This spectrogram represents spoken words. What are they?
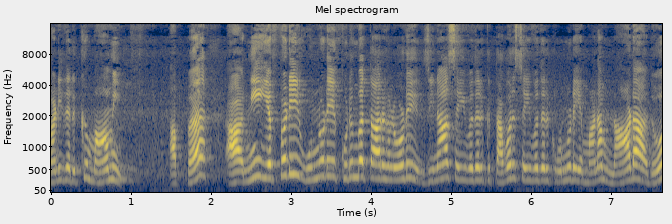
மனிதருக்கு மாமி. அப்ப நீ எப்படி உன்னுடைய குடும்பத்தார்களோடு ஜினா செய்வதற்கு தவறு செய்வதற்கு உன்னுடைய மனம் நாடாதோ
